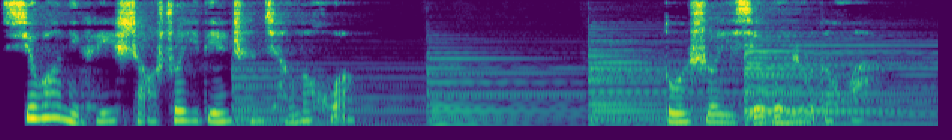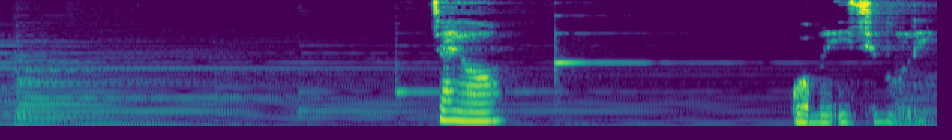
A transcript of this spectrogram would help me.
希望你可以少说一点逞强的谎。多说一些温柔的话，加油！我们一起努力。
